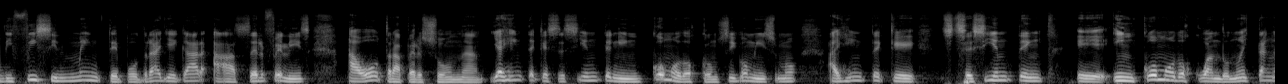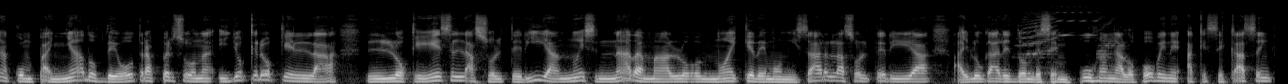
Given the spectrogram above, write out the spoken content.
difícilmente podrá llegar a ser feliz a otra persona. Y hay gente que se sienten incómodos consigo mismo, hay gente que se sienten eh, incómodos cuando no están acompañados de otras personas. Y yo creo que la, lo que es la soltería no es nada malo, no hay que demonizar la soltería. Hay lugares donde se empujan a los jóvenes a que se casen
